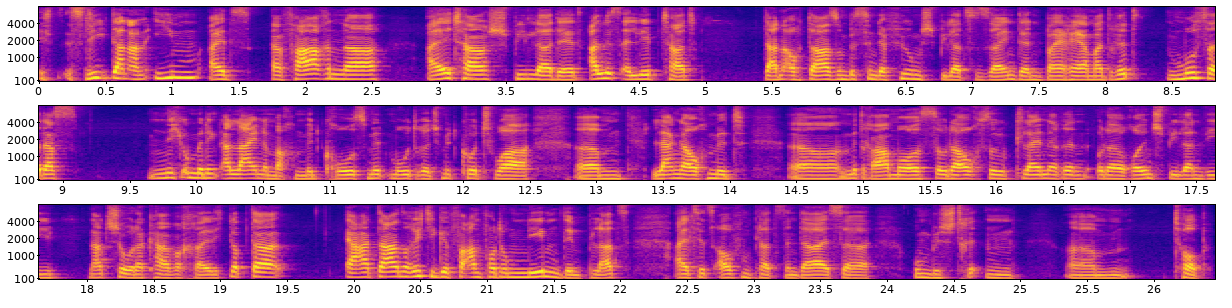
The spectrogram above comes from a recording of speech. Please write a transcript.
ich, es liegt dann an ihm als erfahrener, alter Spieler, der jetzt alles erlebt hat, dann auch da so ein bisschen der Führungsspieler zu sein. Denn bei Real Madrid muss er das nicht unbedingt alleine machen mit Groß, mit Modric, mit Courtois, ähm, lange auch mit, äh, mit Ramos oder auch so kleineren oder Rollenspielern wie Nacho oder Carvajal. Ich glaube, da er hat da eine richtige Verantwortung neben dem Platz als jetzt auf dem Platz, denn da ist er unbestritten ähm, top.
